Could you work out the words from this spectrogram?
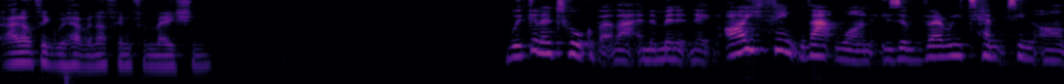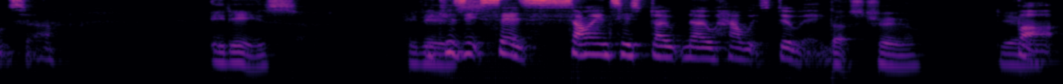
I don't think we have enough information. We're going to talk about that in a minute, Nick. I think that one is a very tempting answer It is. It is because it says scientists don't know how it's doing. That's true. Yeah. But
